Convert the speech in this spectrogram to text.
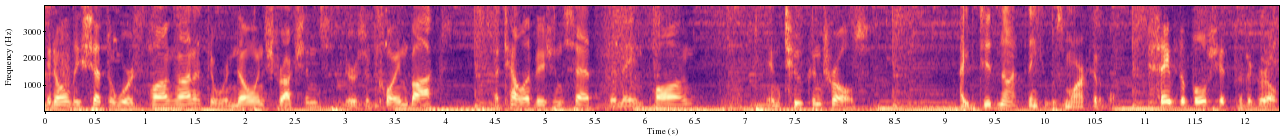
it only said the word Pong on it. There were no instructions. There was a coin box, a television set, the name Pong, and two controls. I did not think it was marketable. Save the bullshit for the girls.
